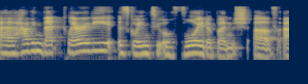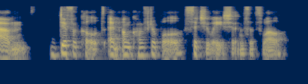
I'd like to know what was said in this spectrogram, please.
yeah. uh, having that clarity is going to avoid a bunch of um, difficult and uncomfortable situations as well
